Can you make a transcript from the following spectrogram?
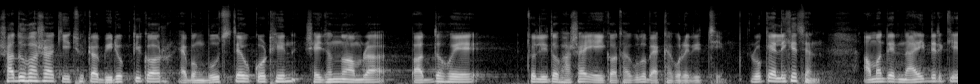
সাধু ভাষা কিছুটা বিরক্তিকর এবং বুঝতেও কঠিন সেই জন্য আমরা বাধ্য হয়ে চলিত ভাষায় এই কথাগুলো ব্যাখ্যা করে দিচ্ছি। রোকেয়া লিখেছেন, আমাদের নারীদেরকে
